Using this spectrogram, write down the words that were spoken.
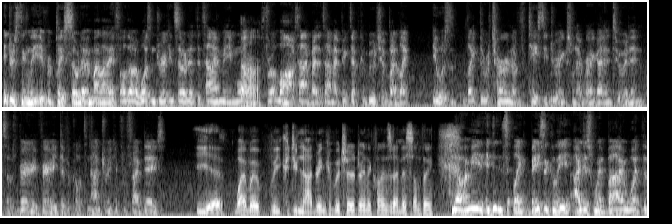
interestingly, it replaced soda in my life. Although I wasn't drinking soda at the time anymore Uh-huh. for a long time. By the time I picked up kombucha, but like it was like the return of tasty drinks whenever I got into it, and so it was very very difficult to not drink it for five days. Yeah. Why, why, could you not drink kombucha during the cleanse? Did I miss something? No, I mean it didn't. Like basically, I just went by what the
